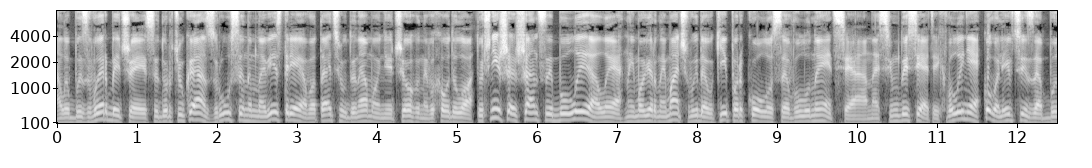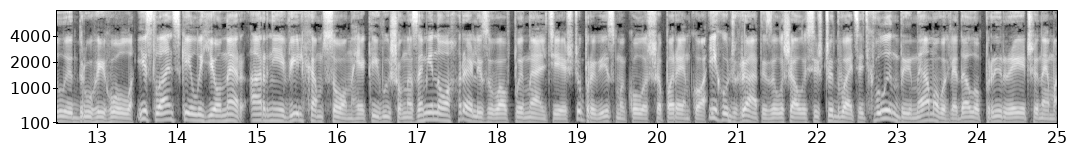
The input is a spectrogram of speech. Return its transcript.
але без Вербіча і Сидорчука з Русиним на вістрі в атаці Динамо нічого не виходило. Точніше, шанси були, але неймовірний матч видав кіпер колоса Волунець. А на 70-й хвилині ковалівці забили другий гол. Ісландський легіонер Арні Вільхамсон, який вийшов на заміну, реалізував пенальті, що привіз Микола Шапаренко. І, хоч грати залишалося ще 20 хвилин, Динамо виглядало приреченим.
